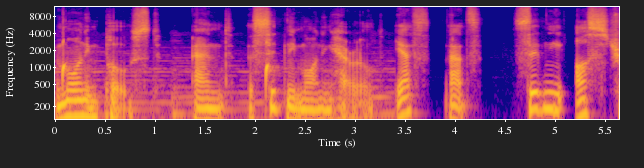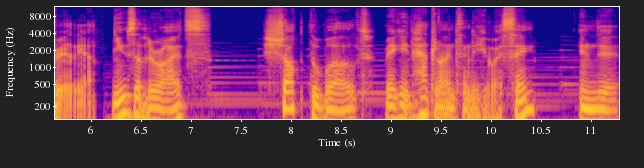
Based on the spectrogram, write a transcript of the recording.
the Morning Post, and the Sydney Morning Herald. Yes, that's Sydney, Australia. News of the riots shocked the world, making headlines in the USA, in the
